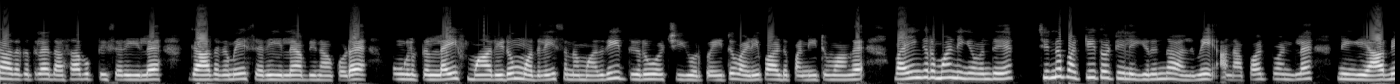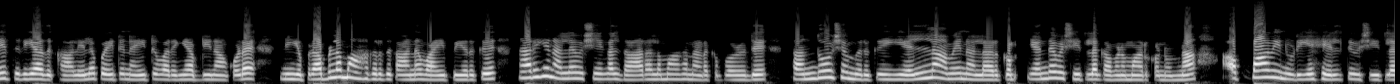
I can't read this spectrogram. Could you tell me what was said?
ஜாதகத்தில் தசாபுக்தி சரியில்லை ஜாதகமே சரியில்லை அப்படின்னா கூட உங்களுக்கு லைஃப் மாறிடும். முதலே சொன்ன மாதிரி திருவொற்றியூர் போயிட்டு வழிபாடு பண்ணிட்டு வாங்க. பயங்கரமாக நீங்கள் வந்து சின்ன பட்டி தொட்டியில இருந்தாலுமே அந்த அப்பார்ட்மெண்ட்டில் நீங்க யாருனே தெரியாது. காலையில போயிட்டு நைட்டு வரீங்க அப்படின்னா கூட நீங்க பிரபலமாகறதுக்கான வாய்ப்பு இருக்கு. நிறைய நல்ல விஷயங்கள் தாராளமாக நடக்க பொழுது சந்தோஷம் இருக்கு. எல்லாமே நல்லா இருக்கும். எந்த விஷயத்துல கவனமா இருக்கணும்னா அப்பாவினுடைய ஹெல்த் விஷயத்துல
